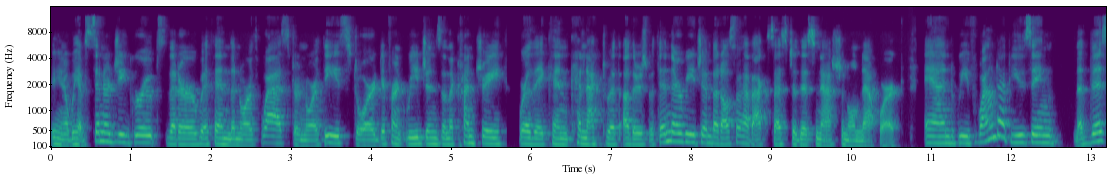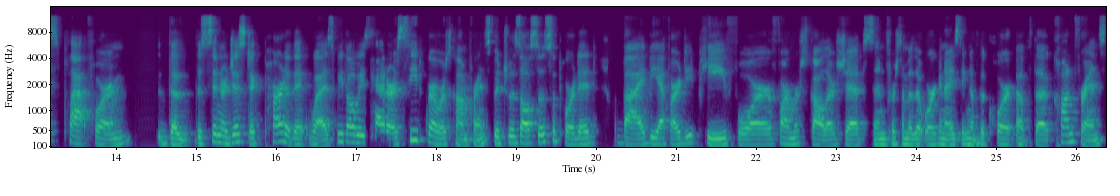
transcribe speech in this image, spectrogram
you know, we have synergy groups that are within the Northwest or Northeast or different regions in the country where they can connect with others within their region, but also have access to this national network. And we've wound up using this platform the the synergistic part of it was we've always had our seed growers conference which was also supported by BFRDP for farmer scholarships and for some of the organizing of the court of the conference.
